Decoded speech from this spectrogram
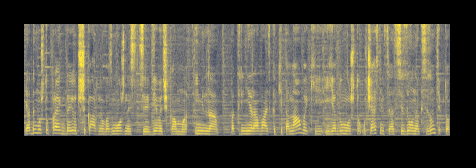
Я думаю, что проект дает шикарную возможность э, девочкам именно потренировать какие-то навыки. И я думаю, что участницы от сезона к сезону, те, кто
